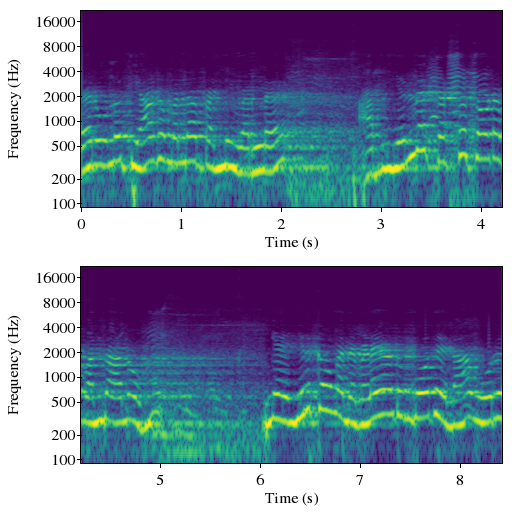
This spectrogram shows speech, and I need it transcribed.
வேறு ஒன்றும் தியாகமெல்லாம் பண்ணி வரல. அப்படி என்ன கஷ்டத்தோடு வந்தாலும் இங்கே இருக்கவங்க அந்த விளையாடும் போது நான் ஒரு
